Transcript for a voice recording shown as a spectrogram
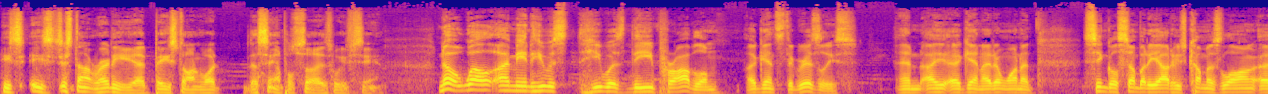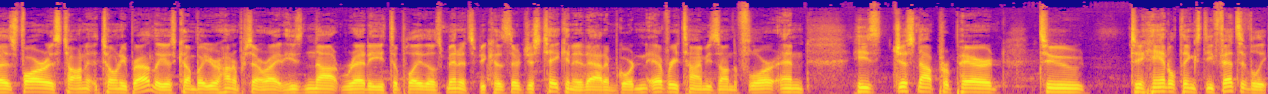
He's he's just not ready yet, based on what the sample size we've seen. No, well, I mean, he was he was the problem against the Grizzlies, and I again, I don't want to single somebody out who's come as long as far as Tony Bradley has come, but you're 100% right. He's not ready to play those minutes because they're just taking it at him, Gordon, every time he's on the floor, and he's just not prepared to to handle things defensively.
